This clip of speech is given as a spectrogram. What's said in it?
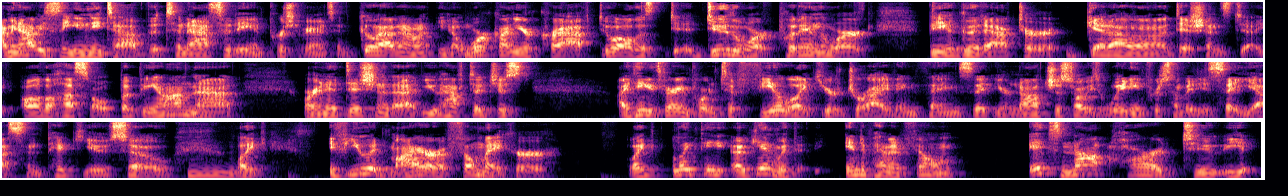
I mean, obviously you need to have the tenacity and perseverance and go out and, you know, work on your craft, do all this, do the work, put in the work, be a good actor, get out on auditions, all the hustle. But beyond that, or in addition to that, you have to just I think it's very important to feel like you're driving things, that you're not just always waiting for somebody to say yes and pick you. So, mm. like, if you admire a filmmaker, like, like the, again, with independent film, it's not hard to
